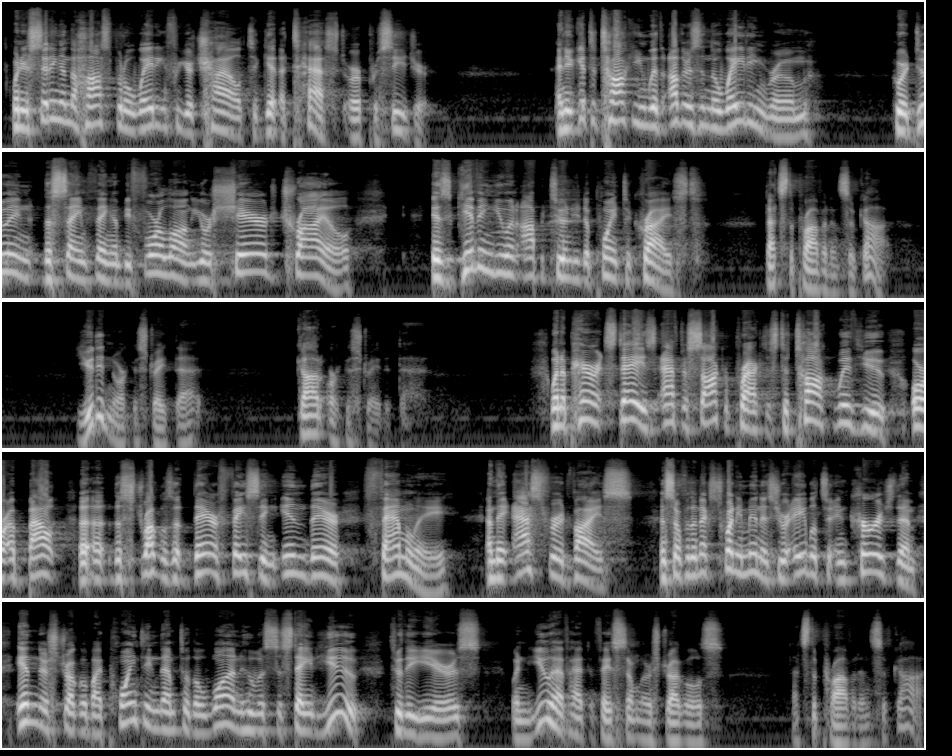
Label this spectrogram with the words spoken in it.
When you're sitting in the hospital waiting for your child to get a test or a procedure, and you get to talking with others in the waiting room who are doing the same thing. And before long, your shared trial is giving you an opportunity to point to Christ. That's the providence of God. You didn't orchestrate that, God orchestrated that. When a parent stays after soccer practice to talk with you or about uh, uh, the struggles that they're facing in their family, and they ask for advice, and so, for the next 20 minutes, you're able to encourage them in their struggle by pointing them to the one who has sustained you through the years when you have had to face similar struggles. That's the providence of God.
